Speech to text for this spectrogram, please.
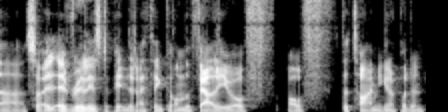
Uh, so it, it really is dependent, I think, on the value of of the time you're going to put in.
